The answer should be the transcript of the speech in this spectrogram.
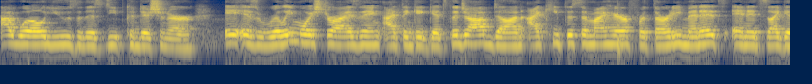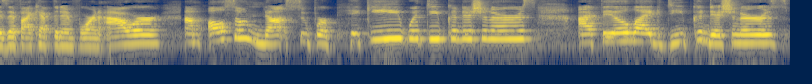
I will use this deep conditioner. It is really moisturizing. I think it gets the job done. I keep this in my hair for 30 minutes and it's like as if I kept it in for an hour. I'm also not super picky with deep conditioners. I feel like deep conditioners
